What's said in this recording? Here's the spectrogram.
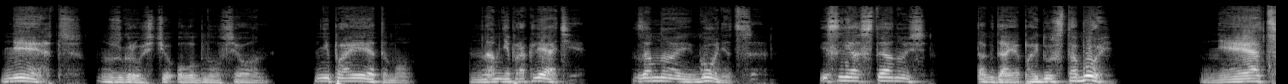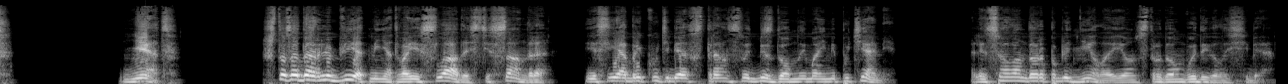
«Нет», — с грустью улыбнулся он, — «не поэтому. На мне проклятие. За мной гонятся. Если я останусь, тогда я пойду с тобой». «Нет! Нет! Что за дар любви от меня твоей сладости, Сандра, если я обреку тебя странствовать бездомной моими путями?» Лицо Ландора побледнело, и он с трудом выдавил из себя.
